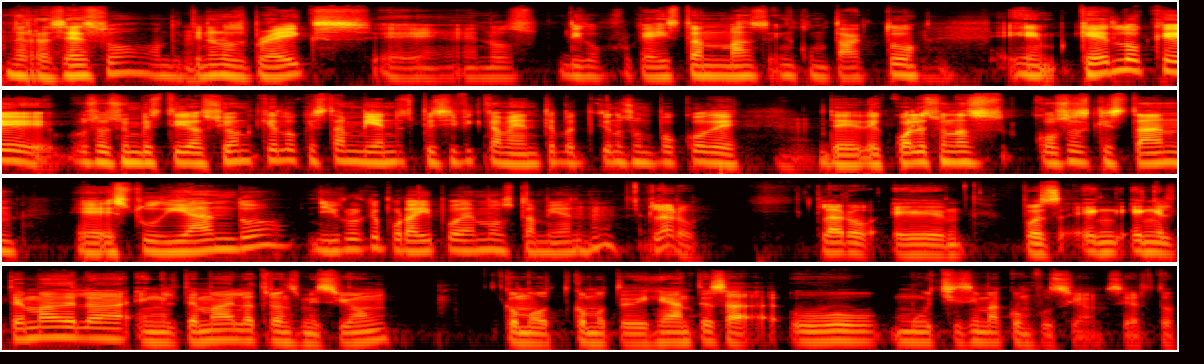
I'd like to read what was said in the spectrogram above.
de receso, donde uh -huh. tienen los breaks, eh, en los, digo, porque ahí están más en contacto. Uh -huh. eh, ¿Qué es lo que, o sea, su investigación, qué es lo que están viendo específicamente? Platíquenos un poco de, uh -huh. de, de, cuáles son las cosas que están eh, estudiando. Yo creo que por ahí podemos también. Claro, claro. Eh, pues en, en, el tema de la, en el tema de la transmisión, como, como te dije antes, ah, hubo muchísima confusión, ¿cierto?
